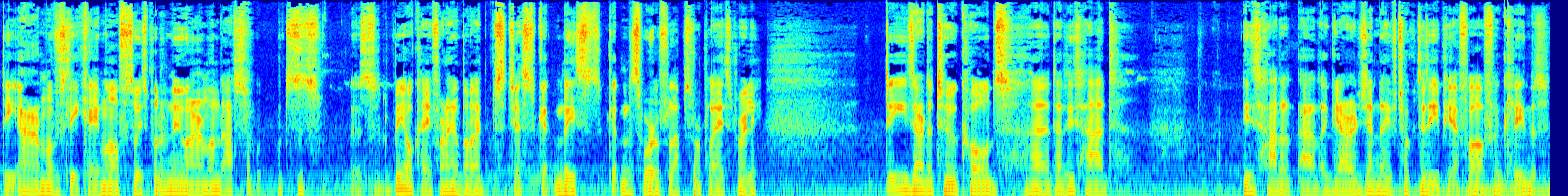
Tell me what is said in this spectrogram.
the arm obviously came off so he's put a new arm on that which is it'll be okay for now but I'd suggest getting these getting the swirl flaps replaced really these are the two codes uh, that he's had. He's had it at a garage and they've took the DPF off and cleaned it.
